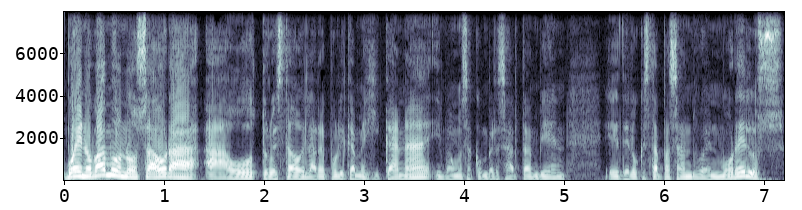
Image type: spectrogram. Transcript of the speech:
Bueno, vámonos ahora a otro estado de la República Mexicana y vamos a conversar también eh, de lo que está pasando en Morelos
